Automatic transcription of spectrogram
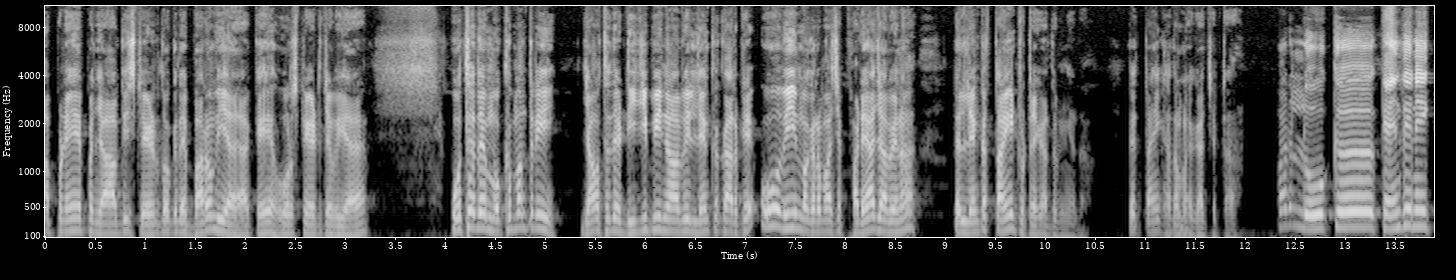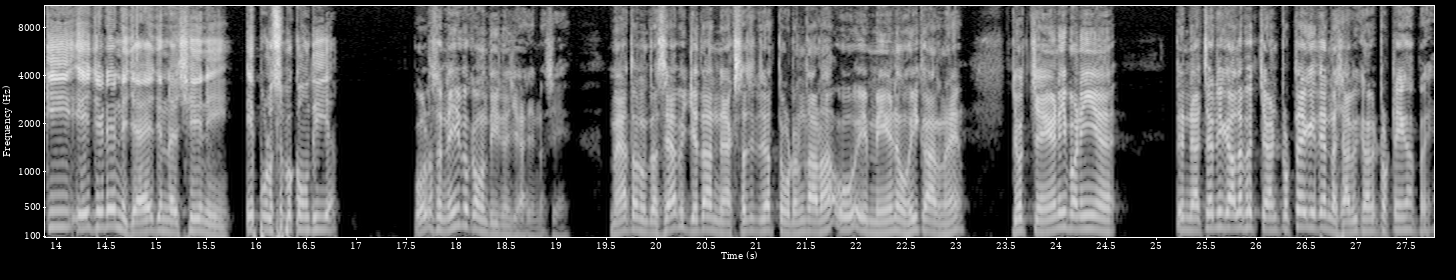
ਆਪਣੇ ਪੰਜਾਬ ਦੀ ਸਟੇਟ ਤੋਂ ਕਿਤੇ ਬਾਹਰੋਂ ਵੀ ਆਇਆ, ਕਿਸੇ ਹੋਰ ਸਟੇਟ 'ਚ ਵੀ ਆਇਆ, ਉੱਥੇ ਦੇ ਮੁੱਖ ਮੰਤਰੀ ਜਾਂ ਉੱਥੇ ਦੇ ਡੀਜੀਪੀ ਨਾਲ ਵੀ ਲਿੰਕ ਕਰਕੇ ਉਹ ਵੀ ਮਗਰਮੱਛ ਫੜਿਆ ਜਾਵੇ ਨਾ, ਤੇ ਲਿੰਕ ਤਾਂ ਹੀ ਟੁੱਟੇਗਾ ਦੁਨੀਆ ਦਾ, ਤੇ ਤਾਂ ਹੀ ਖਤਮ ਹੋਏਗਾ ਚਿੱਟਾ। ਪਰ ਲੋਕ ਕਹਿੰਦੇ ਨੇ ਕਿ ਇਹ ਜਿਹੜੇ ਨਜਾਇਜ਼ ਨਸ਼ੇ ਨੇ, ਇਹ ਪੁਲਿਸ ਪਕਾਉਂਦੀ ਆ। ਪੁਲਿਸ ਨਹੀਂ ਵਿਕਾਉਂਦੀ ਨਜਾਇਜ਼ ਨਸ਼ੇ। ਮੈਂ ਤੁਹਾਨੂੰ ਦੱਸਿਆ ਵੀ ਜਿਹਦਾ ਨੈਕਸਸ ਜਿਹੜਾ ਤੋੜਨ ਦਾ ਨਾ, ਉਹ ਇਹ ਮੇਨ ਉਹੀ ਕਾਰਨ ਹੈ। ਜੋ ਚੈਨ ਹੀ ਬਣੀ ਹੈ, ਤੇ ਨੈਚਰ ਦੀ ਗੱਲ ਫਿਰ ਚੈਨ ਟੁੱਟੇਗੀ ਤੇ ਨਸ਼ਾ ਵੀ ਟੁੱਟੇਗਾ ਪਏ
